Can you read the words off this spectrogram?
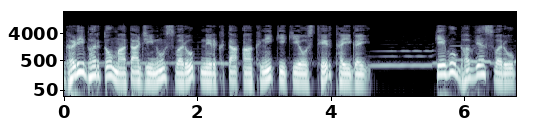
ઘડીભર તો માતાજીનું સ્વરૂપ નિરખતા આંખની કીકીઓ સ્થિર થઈ ગઈ. કેવું ભવ્ય સ્વરૂપ.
